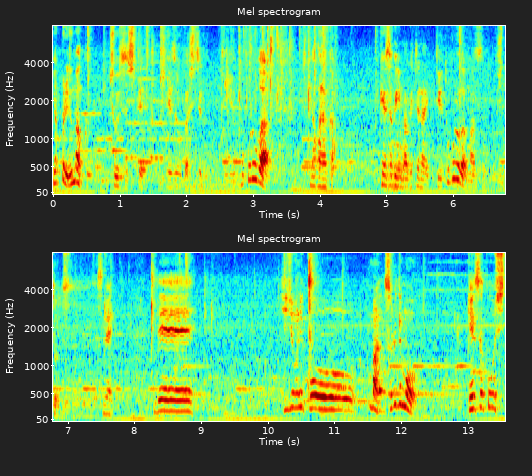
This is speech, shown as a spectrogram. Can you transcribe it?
やっぱりうまくチョイスして映像化してるっていうところがなかなか原作に負けてないっていうところがまず一つですね。で非常にこうまあそれでも原作を知っ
